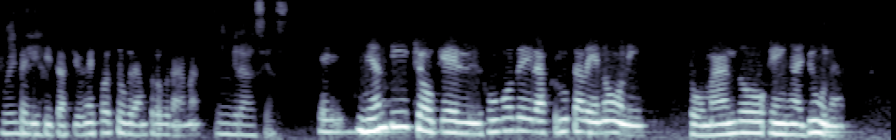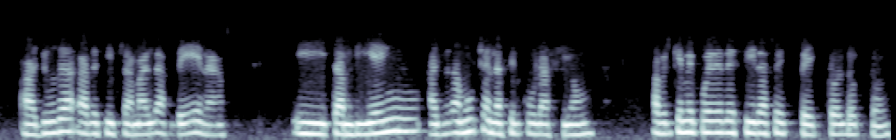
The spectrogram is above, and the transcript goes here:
Felicitaciones por su gran programa. Gracias. Eh, me han dicho que el jugo de la fruta de noni, tomando en ayunas, ayuda a desinflamar las venas y también ayuda mucho en la circulación. A ver qué me puede decir al respecto el doctor.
